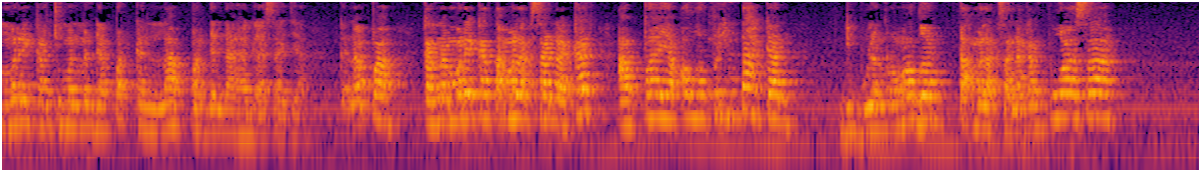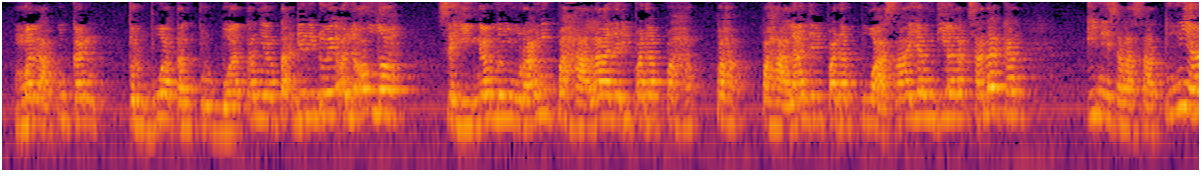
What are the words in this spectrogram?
mereka cuma mendapatkan lapar dan dahaga saja. Kenapa? Karena mereka tak melaksanakan apa yang Allah perintahkan. Di bulan Ramadan tak melaksanakan puasa, melakukan perbuatan-perbuatan yang tak diridhoi oleh Allah sehingga mengurangi pahala daripada paha, pahala daripada puasa yang dia laksanakan. Ini salah satunya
